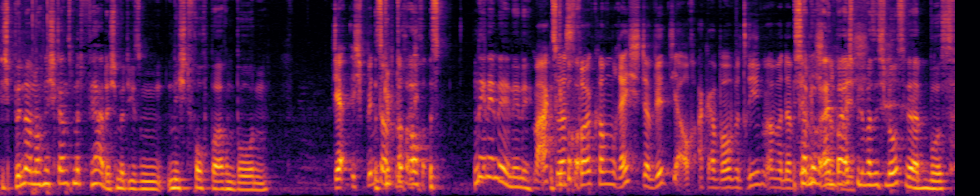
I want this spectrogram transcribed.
ich bin da noch nicht ganz mit fertig mit diesem nicht fruchtbaren Boden. Ja, ich bin es doch gibt doch auch, es, Nee, nee, nee, nee. nee. Marc, du hast vollkommen recht, da wird ja auch Ackerbau betrieben, aber da Ich habe noch ein Beispiel, nicht. was ich loswerden muss.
